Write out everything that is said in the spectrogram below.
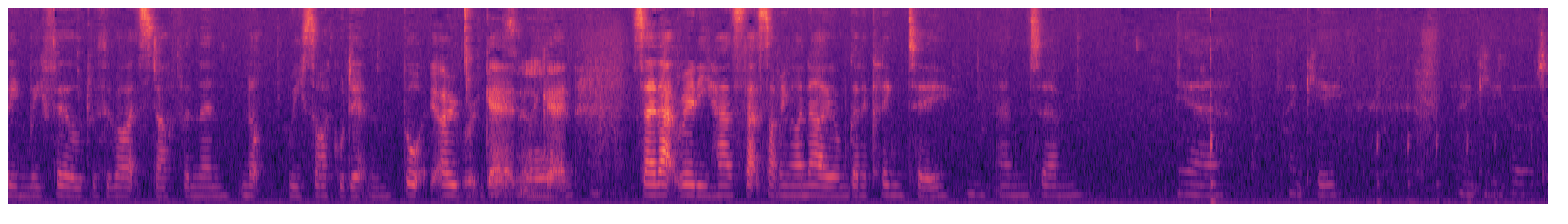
been refilled with the right stuff and then not recycled it and bought it over again and Mm. again. So that really has that's something I know I'm going to cling to, and um, yeah, thank you, thank you God.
